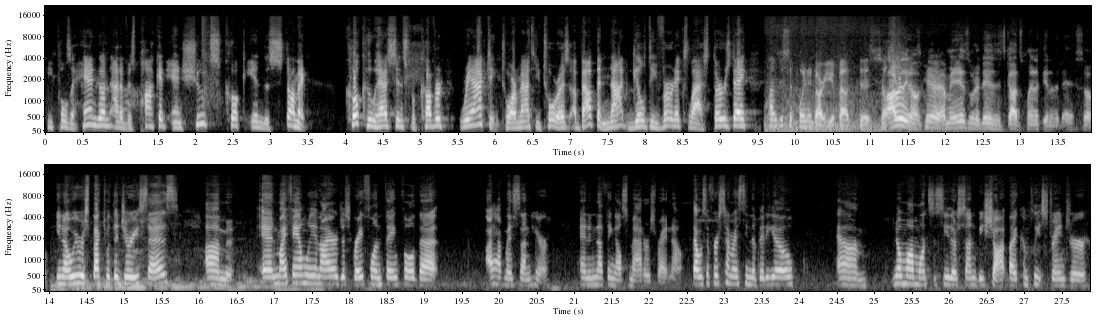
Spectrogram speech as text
he pulls a handgun out of his pocket and shoots Cook in the stomach. Cook, who has since recovered, reacting to our Matthew Torres about the not guilty verdicts last Thursday. How disappointed are you about this? I really don't care. I mean, it is what it is. It's God's plan at the end of the day. So, you know, we respect what the jury says. Um, and my family and I are just grateful and thankful that I have my son here and nothing else matters right now. That was the first time I seen the video. Um, no mom wants to see their son be shot by a complete stranger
